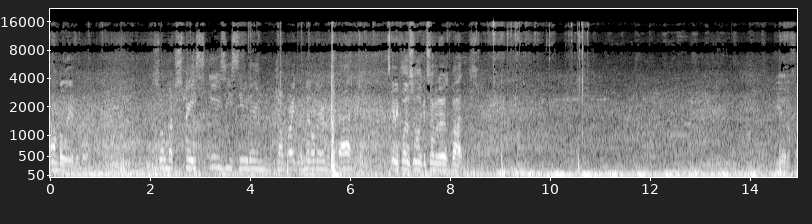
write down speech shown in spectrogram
Unbelievable. So much space, easy seating. Jump right in the middle there to the back. Let's get a closer look at some of those buttons. Beautiful.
